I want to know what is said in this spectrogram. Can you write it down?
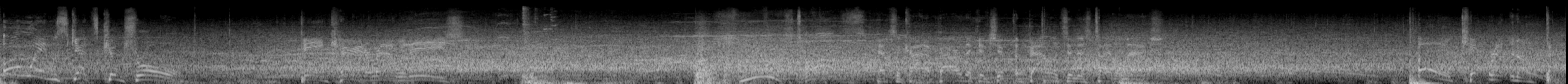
Owens gets control. Being carried around power that can shift the balance in this title match. Oh, kick right in the back.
